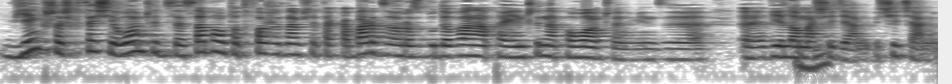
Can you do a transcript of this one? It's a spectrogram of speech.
większość chce się łączyć ze sobą, to tworzy nam się taka bardzo rozbudowana pajęczyna połączeń między e, wieloma mhm. sieciami.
